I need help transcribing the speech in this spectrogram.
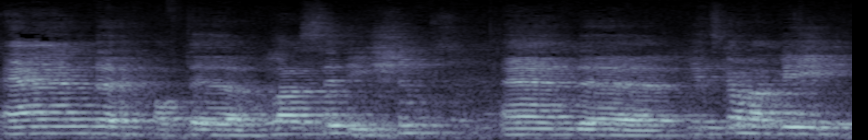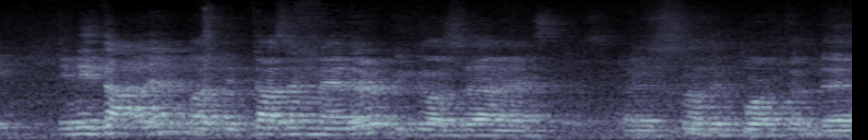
and uh, of the last edition and uh, it's gonna be in Italian but it doesn't matter because uh, it's not important the,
